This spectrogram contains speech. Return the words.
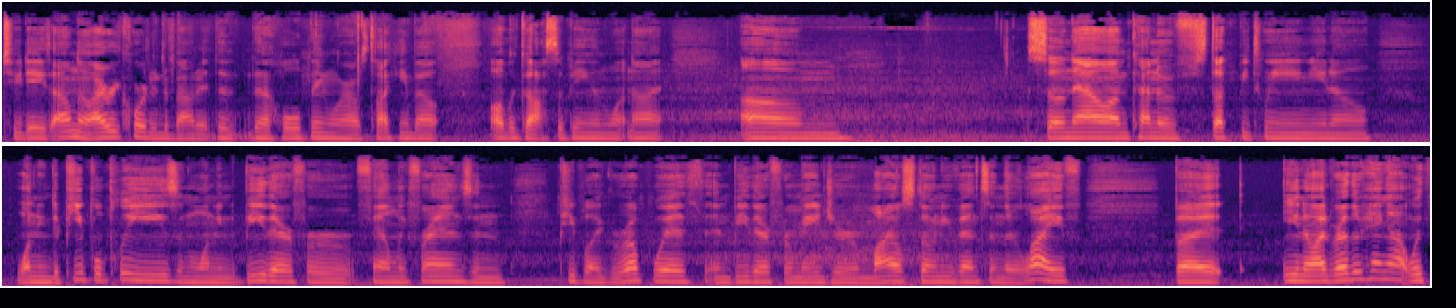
two days. I don't know. I recorded about it, the the whole thing where I was talking about all the gossiping and whatnot. Um, so now I'm kind of stuck between, you know, wanting to people please and wanting to be there for family friends and people I grew up with and be there for major milestone events in their life. But, you know, I'd rather hang out with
